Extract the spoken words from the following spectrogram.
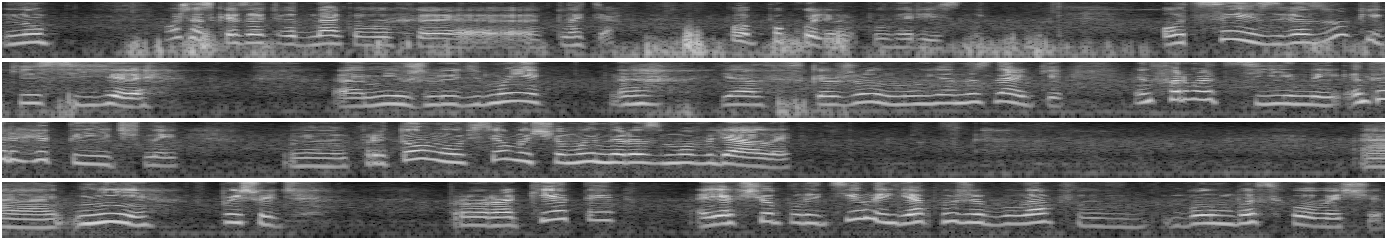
ну, можна сказати, в однакових е, платтях. По, по кольору були різні. Оцей зв'язок якийсь є е, між людьми, е, я скажу, ну я не знаю, який інформаційний, енергетичний. При тому всьому, що ми не розмовляли. Ні, пишуть про ракети. Якщо б летіли, я б вже була б в бомбосховищі.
